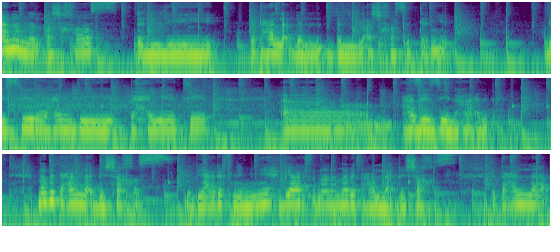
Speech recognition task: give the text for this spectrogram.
أنا من الأشخاص اللي بتعلق بال... بالأشخاص التانيين. بيصيروا عندي بحياتي آه عزيزين على قلبي ما بتعلق بشخص اللي بيعرفني منيح بيعرف إنه أنا ما بتعلق بشخص بتعلق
